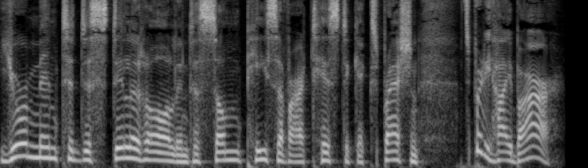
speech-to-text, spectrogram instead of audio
you're meant to distill it all into some piece of artistic expression. It's a pretty high bar.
